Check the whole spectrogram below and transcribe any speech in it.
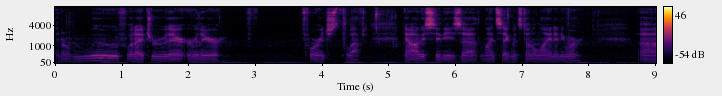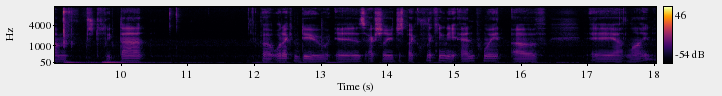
and I'll move what I drew there earlier four inches to the left now obviously these uh, line segments don't align anymore um, just delete that. But what I can do is actually just by clicking the endpoint of a uh, line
